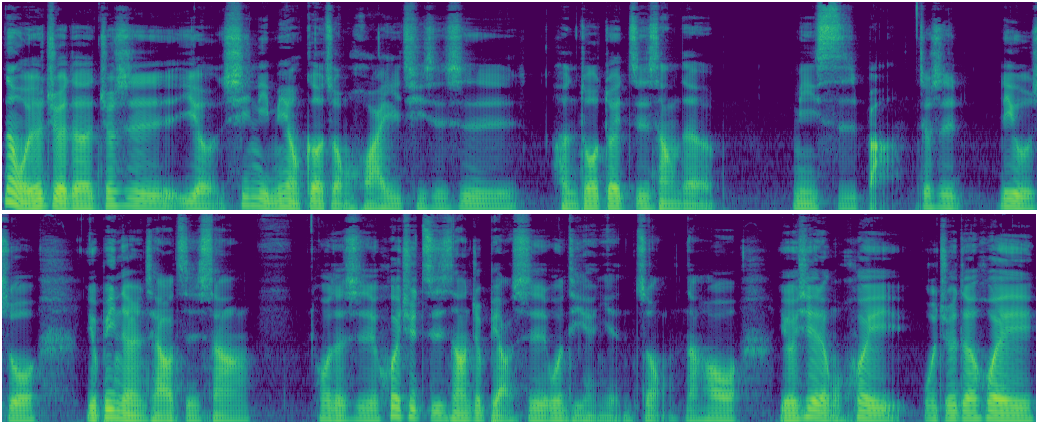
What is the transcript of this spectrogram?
那我就觉得，就是有心里面有各种怀疑，其实是很多对智商的迷思吧。就是例如说，有病的人才要智商，或者是会去智商就表示问题很严重。然后有一些人会，我觉得会。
